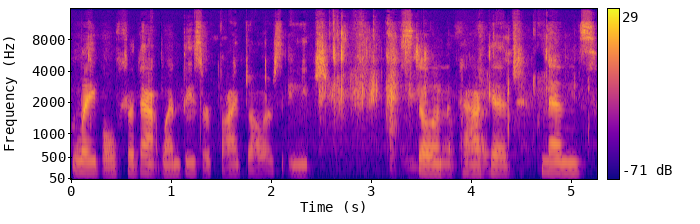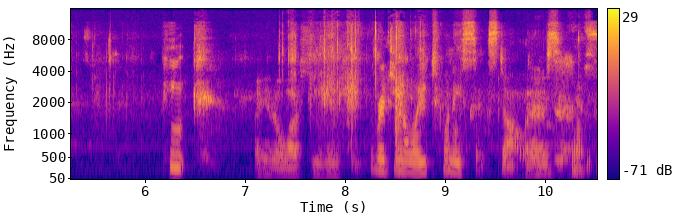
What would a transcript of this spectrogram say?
label for that one. These are five dollars each. Still in the package. Men's pink, I gotta watch this. originally twenty-six dollars. Yes.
